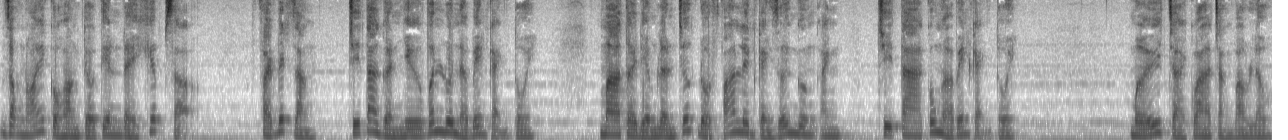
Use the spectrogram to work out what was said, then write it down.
Giọng nói của Hoàng Tiểu Tiên đầy khiếp sợ. Phải biết rằng, Chị ta gần như vẫn luôn ở bên cạnh tôi. Mà thời điểm lần trước đột phá lên cảnh giới ngưng anh, Chị ta cũng ở bên cạnh tôi. Mới trải qua chẳng bao lâu.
